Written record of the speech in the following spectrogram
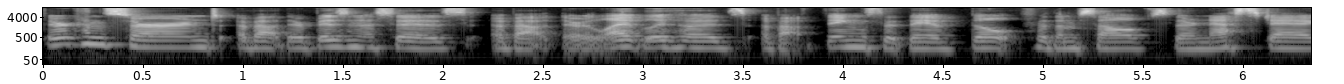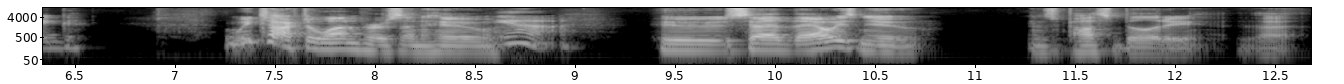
They're concerned about their businesses, about their livelihoods, about things that they have built for themselves, their nest egg. we talked to one person who Yeah. who said they always knew there's a possibility that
